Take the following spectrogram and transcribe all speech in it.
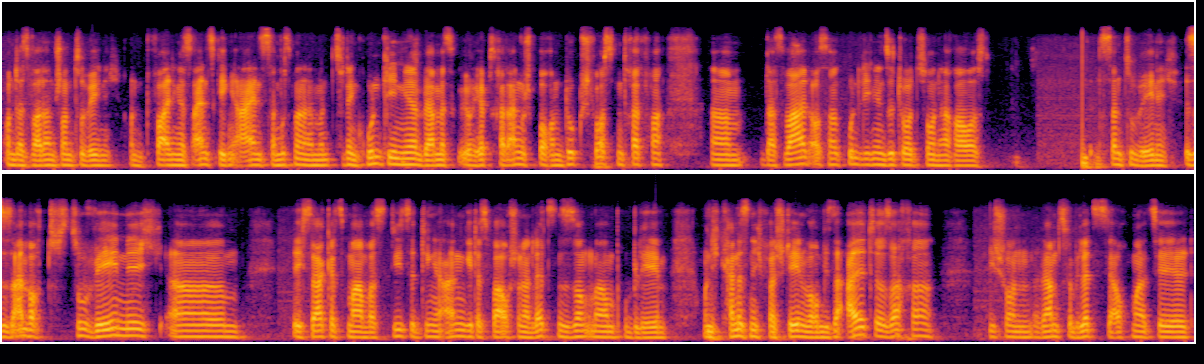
Und das war dann schon zu wenig. Und vor allen Dingen das 1 gegen 1, da muss man zu den Grundlinien, wir haben jetzt, ich habe es gerade angesprochen, Duck Pfostentreffer, ähm, das war halt aus einer Grundliniensituation heraus. Das ist dann zu wenig. Es ist einfach zu wenig. Ähm, ich sage jetzt mal, was diese Dinge angeht, das war auch schon in der letzten Saison immer ein Problem. Und ich kann es nicht verstehen, warum diese alte Sache, die schon, wir haben es, glaube ich, letztes Jahr auch mal erzählt,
